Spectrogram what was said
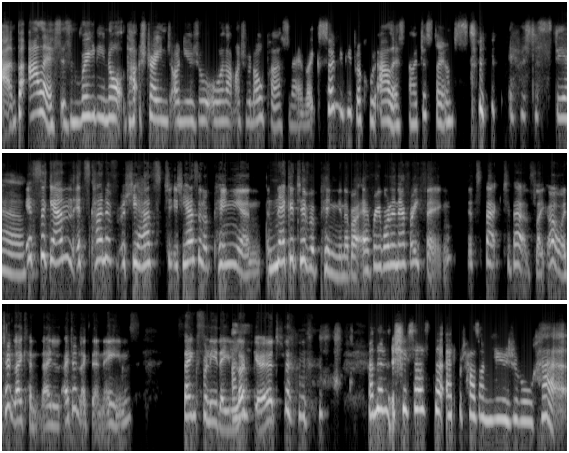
Uh, but Alice is really not that strange, unusual, or that much of an old person name. Like so many people are called Alice, and I just don't understand. it was just yeah. It's again, it's kind of she has to, she has an opinion, a negative opinion about everyone and everything. It's back to that. It's like, oh, I don't like her, I, I don't like their names. Thankfully, they And look good. And then she says that Edward has unusual hair.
